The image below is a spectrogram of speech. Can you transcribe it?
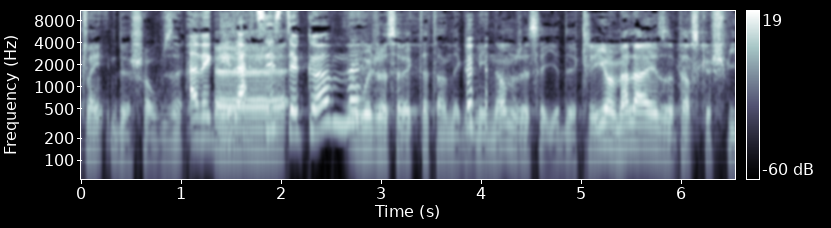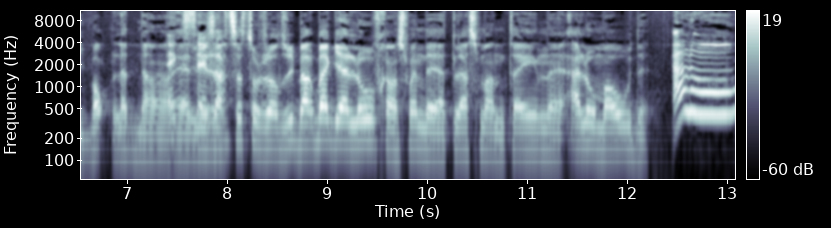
Plein de choses. avec des Euh, artistes comme? Oui, je savais que t'attendais que les nomme. J'essayais de créer un malaise parce que je suis bon là-dedans. Euh, Excellent. les artistes aujourd'hui, Barbagallo, François de Atlas Mountain, euh, Allo Mode, Allô.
